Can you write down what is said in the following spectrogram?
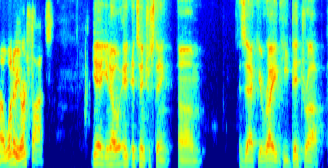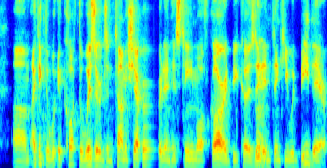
Uh, what are your thoughts? Yeah, you know, it, it's interesting. Um, Zach, you're right. He did drop um, I think the, it caught the Wizards and Tommy Sheppard and his team off guard because they mm. didn't think he would be there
